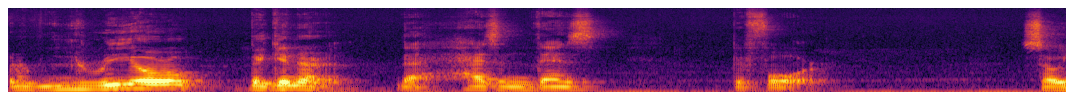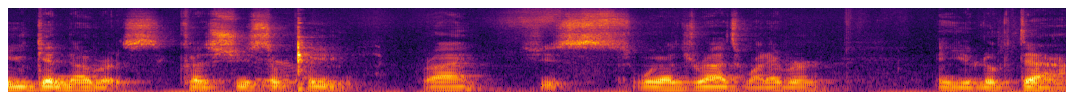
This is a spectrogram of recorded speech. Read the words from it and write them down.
real beginner that hasn't danced before, so you get nervous because she's so pretty, right? She's well dressed, whatever, and you look down,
